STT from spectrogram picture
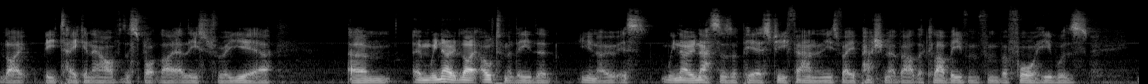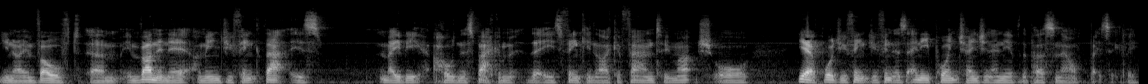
like be taken out of the spotlight at least for a year. Um, and we know, like ultimately, that you know, it's we know Nasser's a PSG fan and he's very passionate about the club even from before he was, you know, involved um, in running it. I mean, do you think that is maybe holding us back and that he's thinking like a fan too much, or yeah, what do you think? Do you think there's any point changing any of the personnel, basically?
